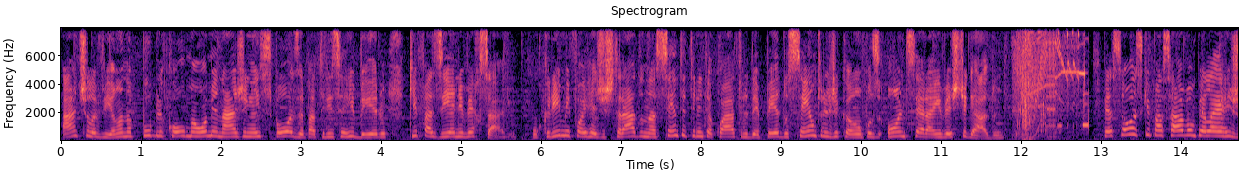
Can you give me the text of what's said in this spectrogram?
Átila Viana publicou uma homenagem à esposa, Patrícia Ribeiro, que fazia aniversário. O crime foi registrado na 134 DP do Centro de Campos, onde será investigado. Pessoas que passavam pela RJ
